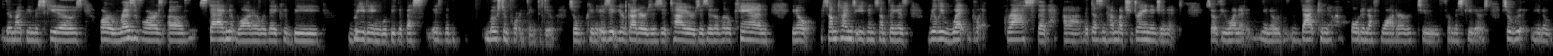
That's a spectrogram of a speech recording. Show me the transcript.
there might be mosquitoes or reservoirs of stagnant water where they could be breeding would be the best is the most important thing to do. So can, is it your gutters? Is it tires? Is it a little can? You know, sometimes even something is really wet grass that uh, that doesn't have much drainage in it. So if you want to, you know, that can hold enough water to for mosquitoes. So you know,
